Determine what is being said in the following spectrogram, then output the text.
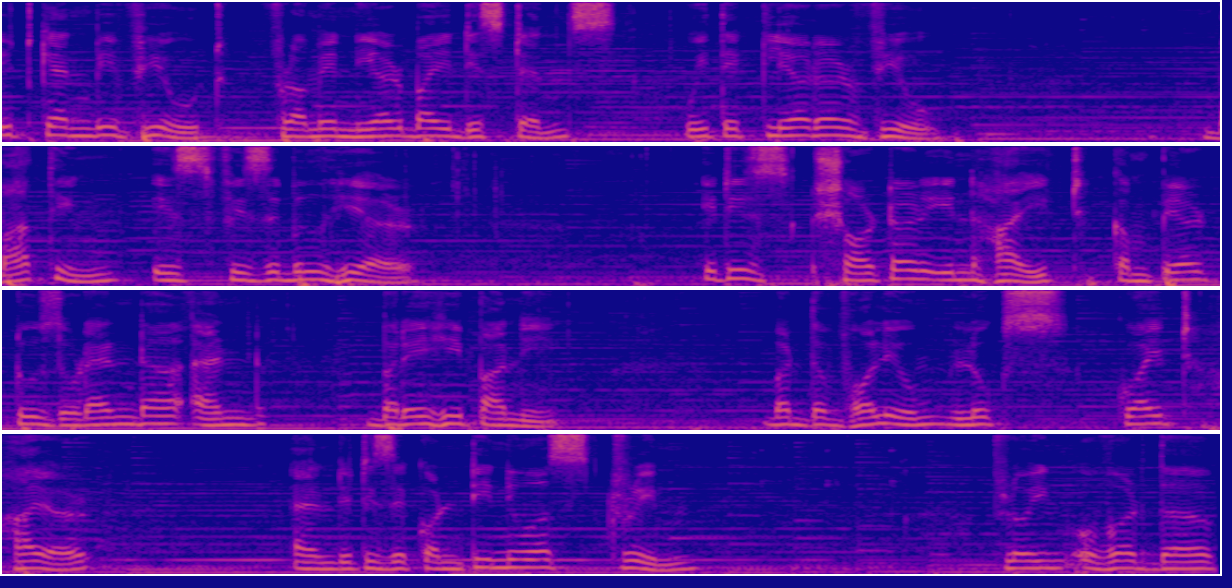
It can be viewed from a nearby distance with a clearer view. Bathing is feasible here. It is shorter in height compared to Joranda and Barehipani, but the volume looks quite higher and it is a continuous stream flowing over the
